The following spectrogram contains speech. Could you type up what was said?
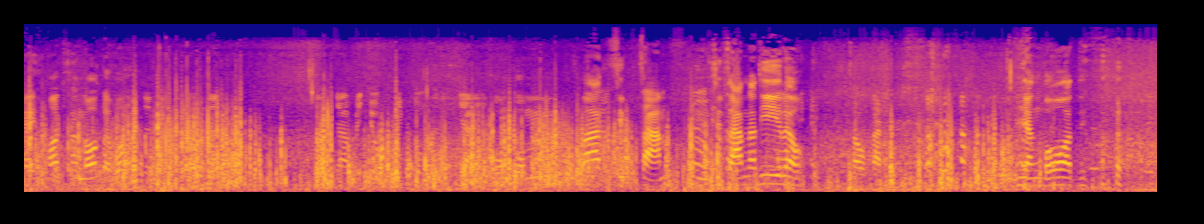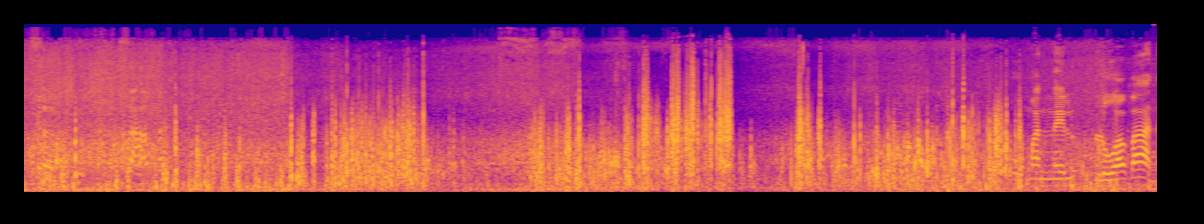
ไอ้ฮอตข้างนอกแต่ว่า จะไปจบคลิปตรงถนนใหญ่ ผมผมมา 13 13นาทีแล้วเท่ากันยังบอดสามปลูกมันในรั้วบ้าน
